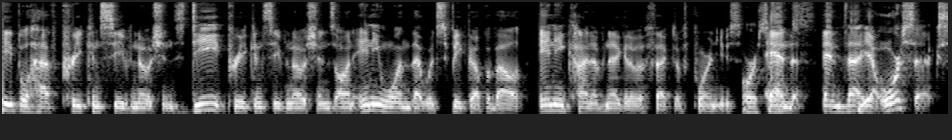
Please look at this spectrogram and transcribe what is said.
people have preconceived notions, deep preconceived notions on anyone that would speak up about any kind of negative effect of porn use. Or sex. And and that yeah, or sex.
